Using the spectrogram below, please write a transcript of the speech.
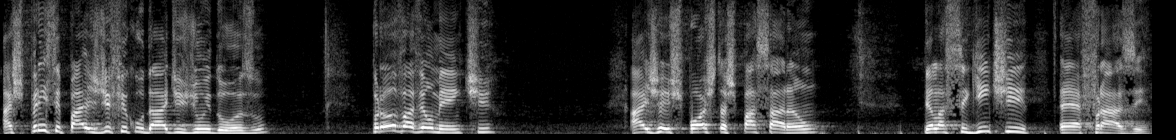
as principais dificuldades de um idoso, provavelmente as respostas passarão pela seguinte é, frase:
